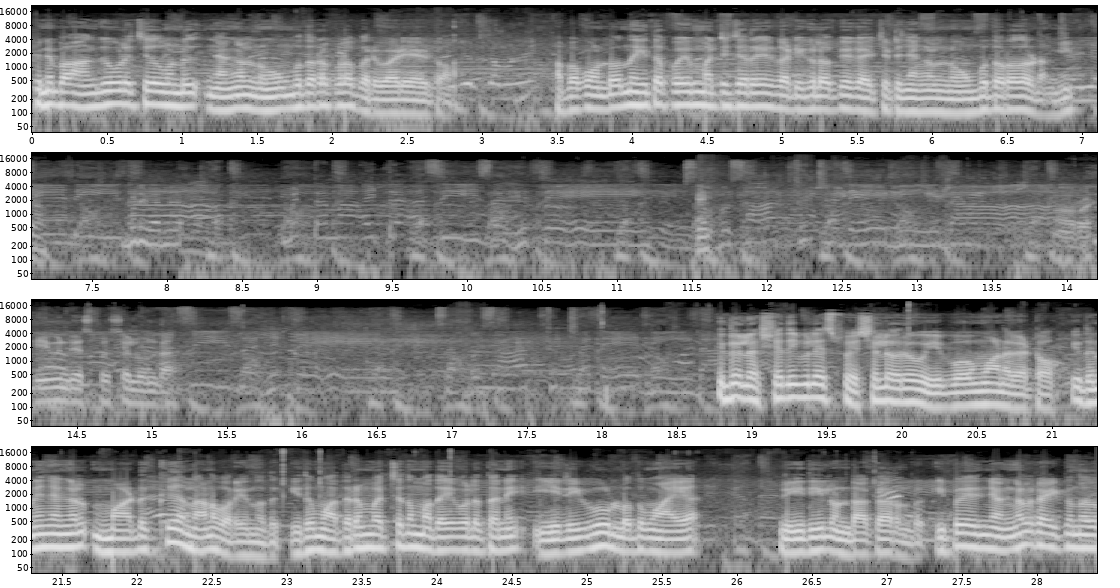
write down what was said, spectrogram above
പിന്നെ ബാങ്ക് വിളിച്ചത് കൊണ്ട് ഞങ്ങൾ നോമ്പ് തുറക്കുള്ള പരിപാടിയായിട്ടോ. അപ്പോൾ കൊണ്ടുവന്ന ഈത്തപ്പോയും മറ്റു ചെറിയ കടികളൊക്കെ കഴിച്ചിട്ട് ഞങ്ങൾ നോമ്പ് തുറ തുടങ്ങി. റഹീമിന്റെ സ്പെഷ്യൽ ഉണ്ട്. ഇത് ലക്ഷദ്വീപിലെ സ്പെഷ്യൽ ഒരു വിഭവമാണ് കേട്ടോ. ഇതിനെ ഞങ്ങൾ മടുക്ക് എന്നാണ് പറയുന്നത്. ഇത് മധുരം വെച്ചതും അതേപോലെ തന്നെ എരിവുള്ളതുമായ രീതിയിൽ ഉണ്ടാക്കാറുണ്ട്. ഇപ്പോൾ ഞങ്ങൾ കഴിക്കുന്നത്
